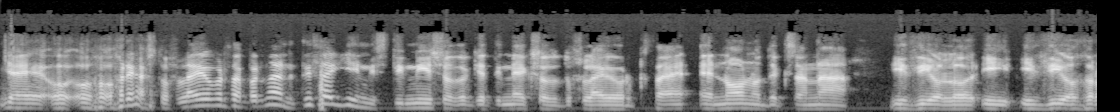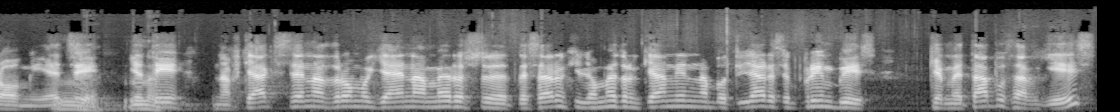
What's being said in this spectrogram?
ε, ο, ο, ωραία, στο flyover θα περνάνε. Τι θα γίνει στην είσοδο και την έξοδο του flyover που θα ενώνονται ξανά οι δύο, οι, οι δύο δρόμοι, έτσι; Ναι, Γιατί ναι. να φτιάξεις ένα δρόμο για ένα μέρος 4 ε, χιλιόμετρων και αν είναι να μποτιλιάρεσαι πριν μπεις και μετά που θα βγεις,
